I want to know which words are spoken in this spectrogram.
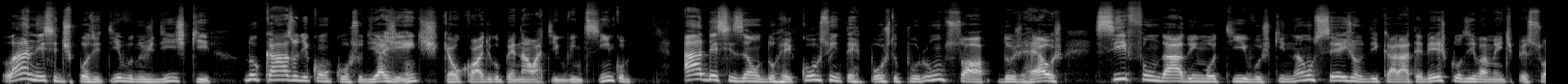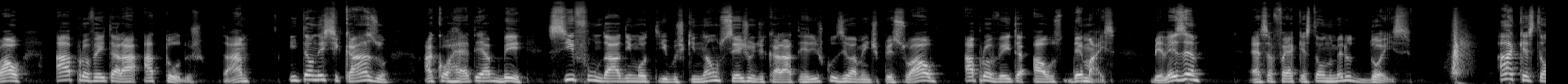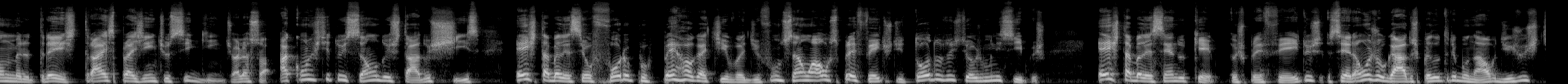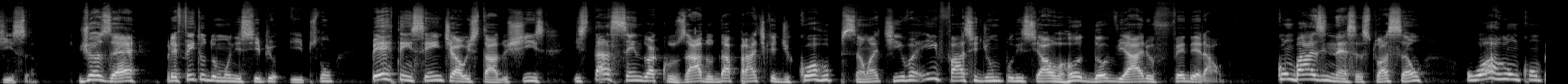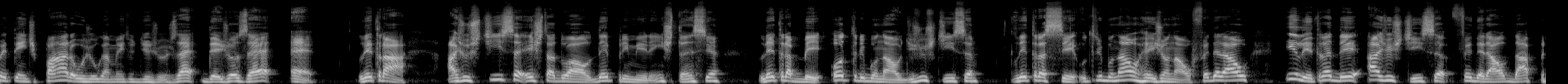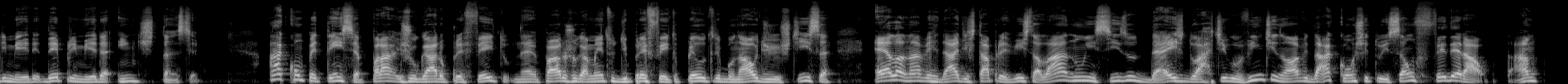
Lá nesse dispositivo nos diz que, no caso de concurso de agentes, que é o Código Penal artigo 25, a decisão do recurso interposto por um só dos réus, se fundado em motivos que não sejam de caráter exclusivamente pessoal, aproveitará a todos, tá? Então, neste caso, a correta é a B. Se fundado em motivos que não sejam de caráter exclusivamente pessoal, aproveita aos demais. Beleza? Essa foi a questão número 2. A questão número 3 traz para a gente o seguinte: olha só, a Constituição do Estado X estabeleceu foro por prerrogativa de função aos prefeitos de todos os seus municípios, estabelecendo que os prefeitos serão julgados pelo Tribunal de Justiça. José, prefeito do município Y, pertencente ao Estado X, está sendo acusado da prática de corrupção ativa em face de um policial rodoviário federal. Com base nessa situação, o órgão competente para o julgamento de José, de José é: letra A, a Justiça Estadual de Primeira Instância, letra B, o Tribunal de Justiça, letra C, o Tribunal Regional Federal e letra D, a Justiça Federal da primeira, de Primeira Instância. A competência para julgar o prefeito, né, para o julgamento de prefeito pelo Tribunal de Justiça, ela, na verdade, está prevista lá no inciso 10 do artigo 29 da Constituição Federal. Tá?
